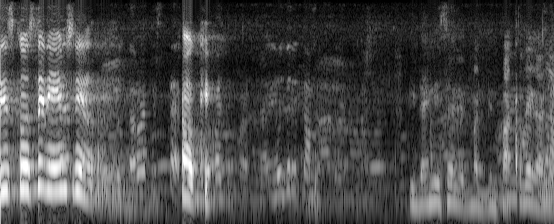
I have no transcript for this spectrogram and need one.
తీసుకొస్తే నేమ్స్ నేను ఓకే. ఇదన్నీ సరే మరి దీని పక్కనే కదా.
